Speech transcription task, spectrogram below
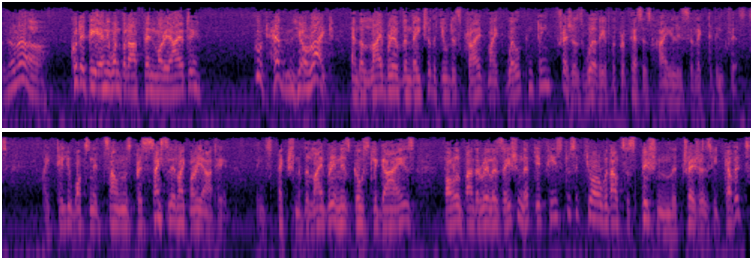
I don't know. Could it be anyone but our friend Moriarty? Good heavens, you're right. And a library of the nature that you describe might well contain treasures worthy of the professor's highly selective interests. I tell you, Watson, it sounds precisely like Moriarty. The inspection of the library in his ghostly guise, followed by the realization that if he's to secure without suspicion the treasures he covets,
